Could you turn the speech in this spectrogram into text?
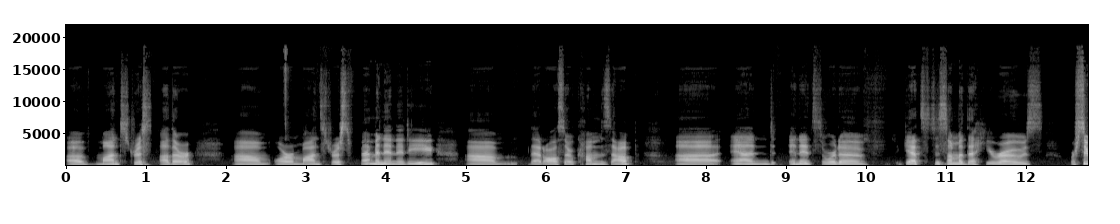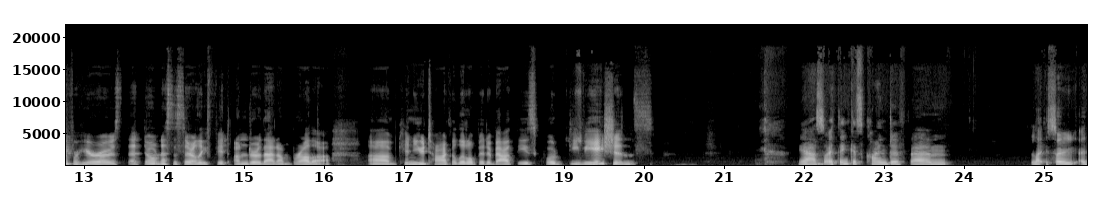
of monstrous other um, or monstrous femininity um, that also comes up, uh, and and it sort of gets to some of the heroes or superheroes that don't necessarily fit under that umbrella. Um, can you talk a little bit about these quote deviations? Yeah, so I think it's kind of um, like so. Uh,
